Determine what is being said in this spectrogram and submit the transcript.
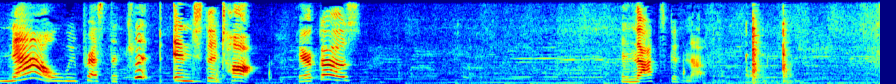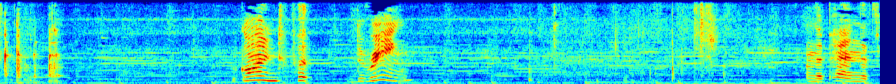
Now we press the clip into the top. Here it goes. And that's good enough. We're going to put the ring on the pen that's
